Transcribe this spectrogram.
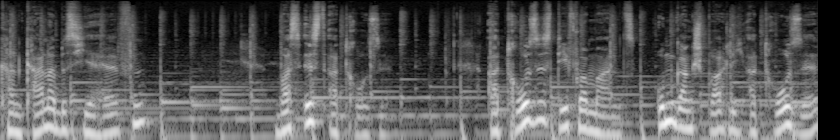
Kann Cannabis hier helfen? Was ist Arthrose? Arthrosis deformans, umgangssprachlich Arthrose,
